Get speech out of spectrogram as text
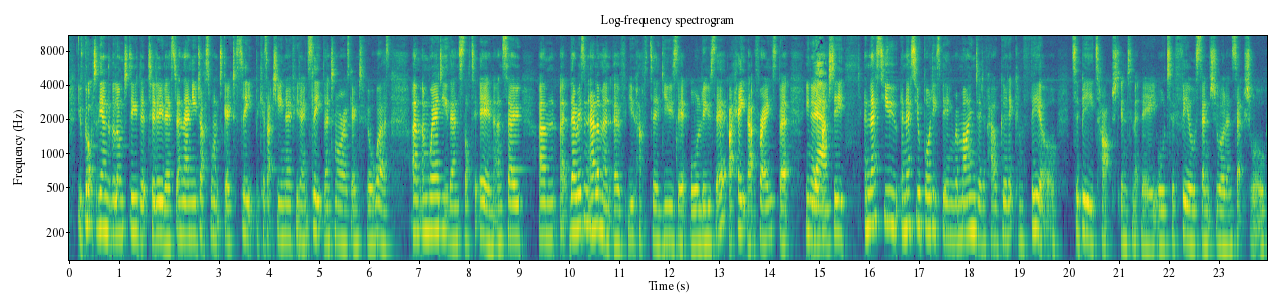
You've got to the end of the long to-do to-do list and then you just want to go to sleep because actually you know if you don't sleep then tomorrow is going to feel worse. Um, and where do you then slot it in? And so um, there is an element of you have to use it or lose it. I hate that phrase, but you know, Yeah. actually, unless you unless your body's being reminded of how good it can feel to be touched intimately or to feel sensual and sexual,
